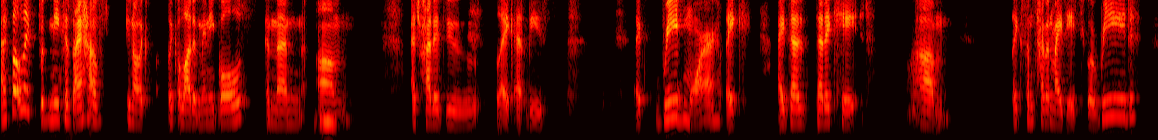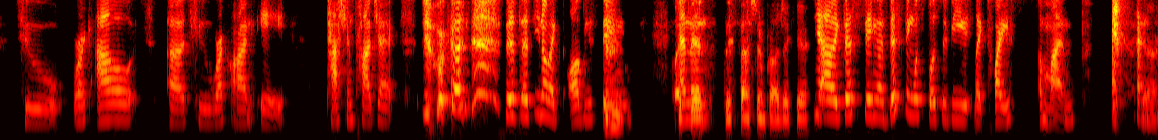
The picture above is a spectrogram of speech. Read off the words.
I felt like with me because I have you know like like a lot of mini goals, and then mm-hmm. um I try to do like at least like read more. Like I de- dedicate um like some time in my day to go read, to work out, uh, to work on a passion project to work on business you know like all these things. Like and this then, this passion project here? Yeah like this thing uh, this thing was supposed to be like twice a month. Yeah.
